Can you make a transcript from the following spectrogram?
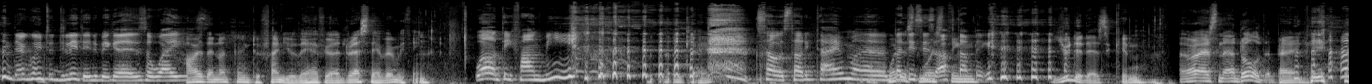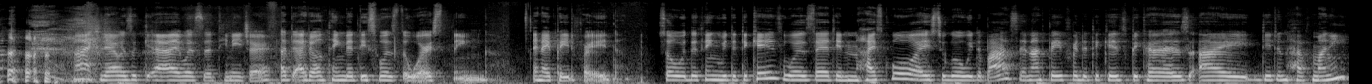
they're going to delete it because why? how are they not going to find you? They have your address, they have everything. Well, they found me. Okay. so story time, uh, but is this is off topic. you did as a kid, or as an adult, apparently. Actually, I was a, I was a teenager. I, I don't think that this was the worst thing, and I paid for it. So the thing with the tickets was that in high school I used to go with the bus and not pay for the tickets because I didn't have money.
